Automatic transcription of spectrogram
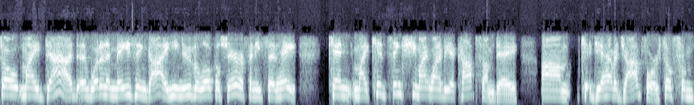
so my dad, uh, what an amazing guy! He knew the local sheriff, and he said, "Hey, can my kid think she might want to be a cop someday?" Um, do you have a job for her? So from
